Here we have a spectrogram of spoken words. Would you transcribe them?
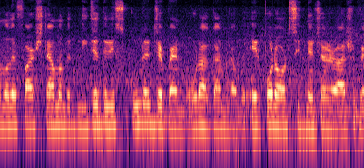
আমাদের ফার্স্টে আমাদের নিজেদের স্কুলের যে ব্যান্ড ওরা গান গাবে, এরপরে অর সিগনেচার আসবে।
